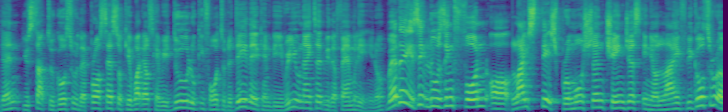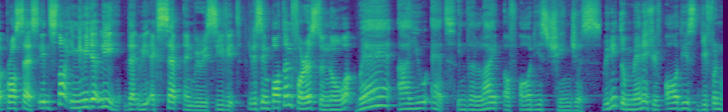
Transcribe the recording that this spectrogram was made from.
Then you start to go through that process. Okay, what else can we do? Looking forward to the day that you can be reunited with the family, you know. Whether is it losing phone or life stage promotion changes in your life, we go through a process. It's not immediately that we accept and we receive it. It is important for us to know what where are you at in the light of all these changes. We need to manage with all these different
